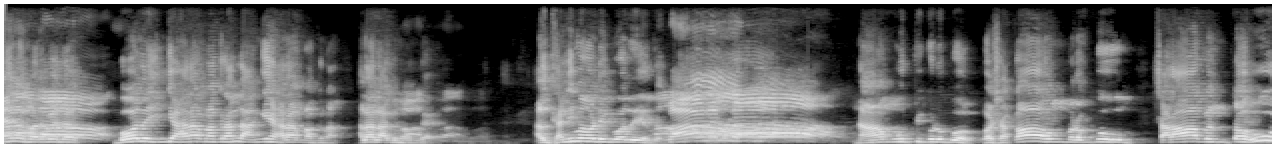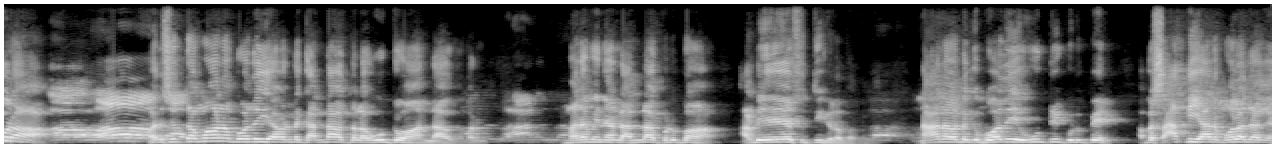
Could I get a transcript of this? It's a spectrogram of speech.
ஏங்க மறுமையில? போதை இங்க ஹராமாக்குறான்ல அங்கேயும் ஹராமாக்குறான் ஹலால் ஆக்குனவங்க வா, வா. அது கலிமாவுடைய போதை அது. நாம் ஊற்றி கொடுப்போம். வஷகாஹும் ரப்புஹும் ஷராபன் தஹூரா. பரிசுத்தமான போதை அவர்களுக்கு அல்லாஹ்தால ஊட்டுவான் அல்லாஹ். மரபினால் அல்லாஹ் கொடுப்பான். அப்படியே சுத்தி கிடப்பாங்க நான் அவர்களுக்கு போதையை ஊற்றி கொடுப்பேன். அப்ப சாக்கி யாரு? மோலதாங்க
